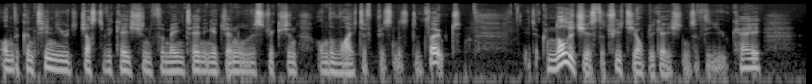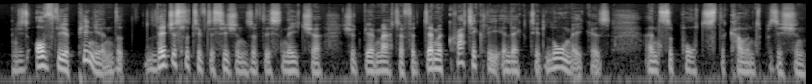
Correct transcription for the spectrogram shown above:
on the continued justification for maintaining a general restriction on the right of prisoners to vote. It acknowledges the treaty obligations of the UK and is of the opinion that legislative decisions of this nature should be a matter for democratically elected lawmakers and supports the current position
